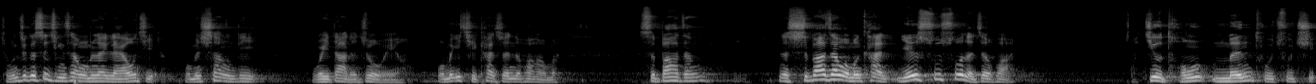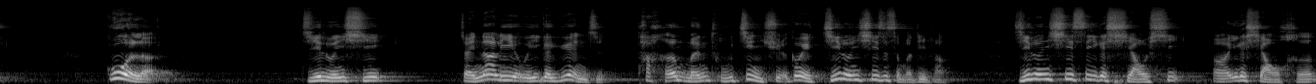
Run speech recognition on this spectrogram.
从这个事情上我们来了解我们上帝伟大的作为啊！我们一起看神的话好吗？十八章，那十八章我们看耶稣说了这话，就同门徒出去，过了吉伦西。在那里有一个院子，他和门徒进去了。各位，吉伦西是什么地方？吉伦西是一个小溪啊，一个小河，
